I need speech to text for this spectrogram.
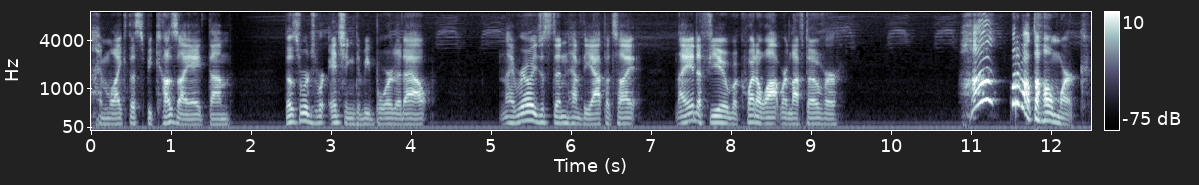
I'm like this because I ate them. Those words were itching to be blurted out. I really just didn't have the appetite. I ate a few, but quite a lot were left over. Huh? What about the homework?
